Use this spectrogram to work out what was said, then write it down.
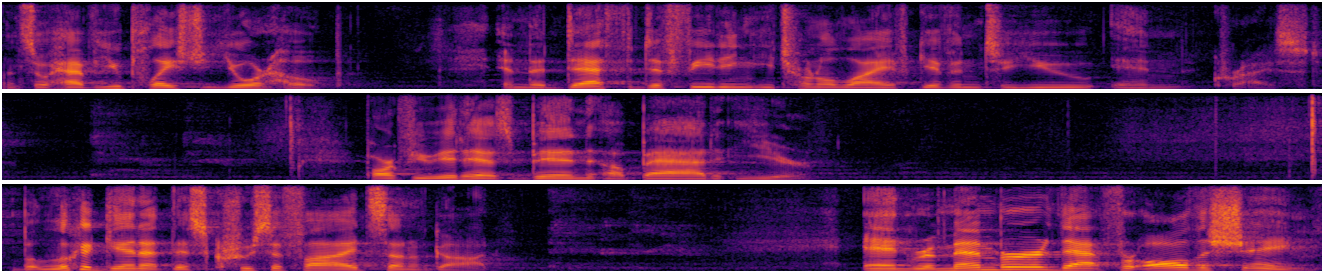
And so have you placed your hope in the death defeating eternal life given to you in Christ. Parkview, it has been a bad year. But look again at this crucified Son of God. And remember that for all the shame,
